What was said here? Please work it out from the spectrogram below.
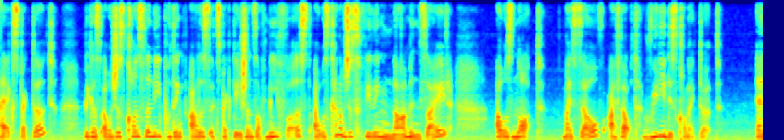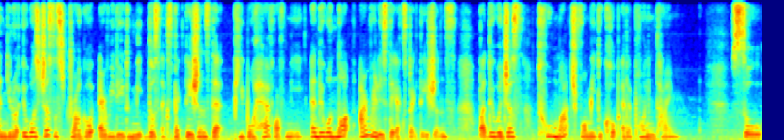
I expected because I was just constantly putting others' expectations of me first. I was kind of just feeling numb inside. I was not myself. I felt really disconnected. And you know, it was just a struggle every day to meet those expectations that people have of me. And they were not unrealistic expectations, but they were just too much for me to cope at that point in time. So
